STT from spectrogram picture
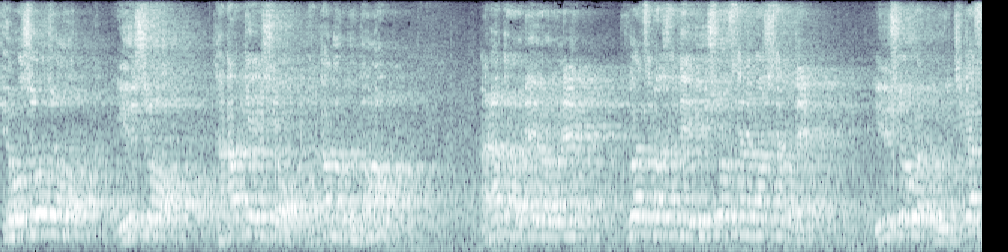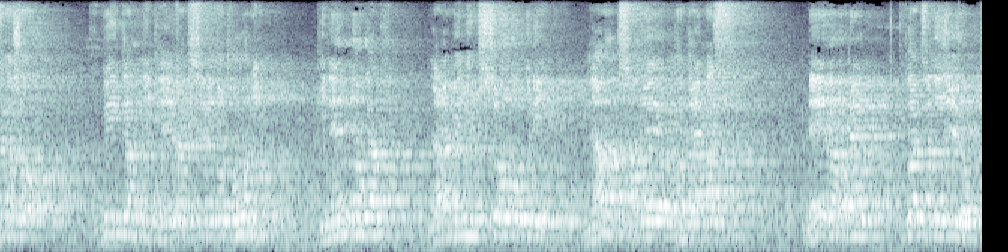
表彰状優勝貴景勝高信殿あなたは令和5年9月場所で優勝されましたので優勝額を1月場所国技館に定額するとともに記念の額並びに負傷を送り長くその栄をたたえます。令和5年9月24日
